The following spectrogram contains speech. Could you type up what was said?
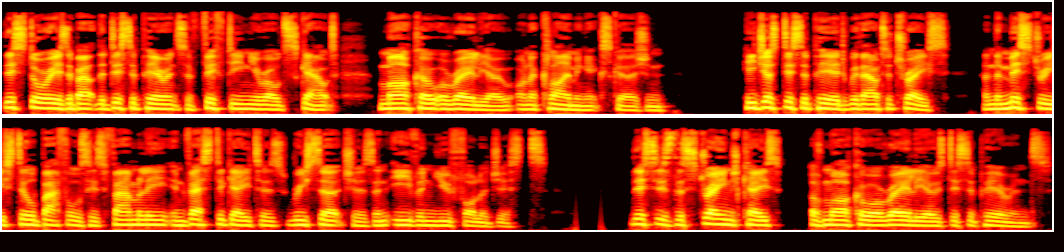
This story is about the disappearance of 15 year old scout Marco Aurelio on a climbing excursion. He just disappeared without a trace, and the mystery still baffles his family, investigators, researchers, and even ufologists. This is the strange case of Marco Aurelio's disappearance.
